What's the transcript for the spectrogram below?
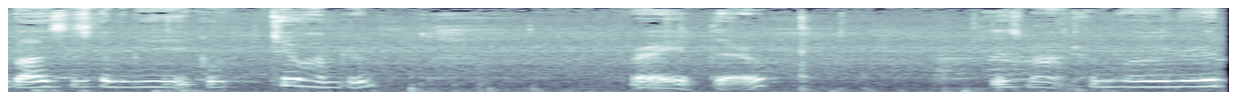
My buzz is going to be equal to 200. Right there is my 200.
